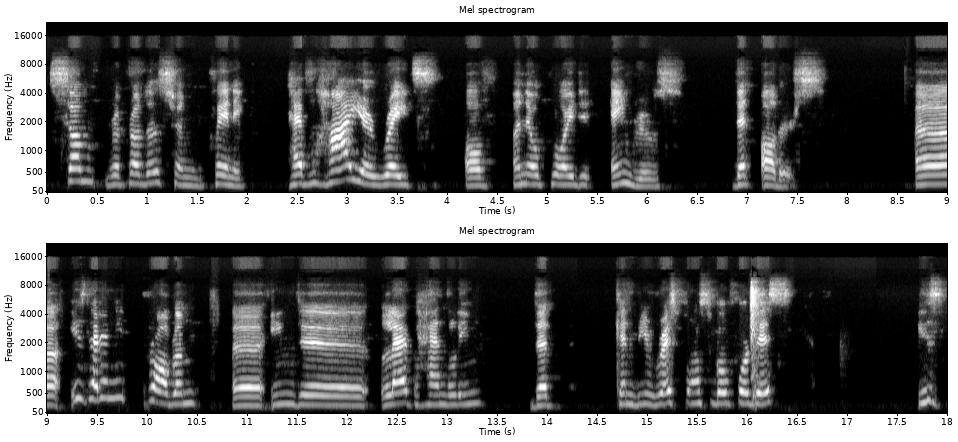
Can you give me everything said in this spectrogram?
some reproduction clinics have higher rates of aneuploid embryos than others. Uh, is there any problem uh, in the lab handling that can be responsible for this? Is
